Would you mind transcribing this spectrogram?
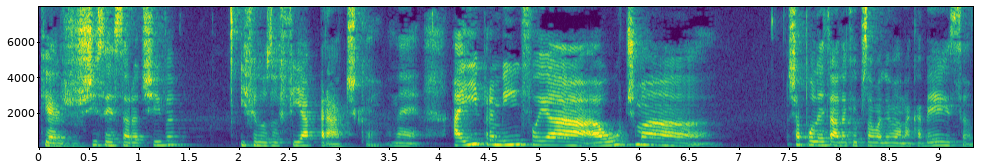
que é Justiça Restaurativa e Filosofia Prática, né? Aí para mim foi a, a última chapoletada que eu precisava levar na cabeça,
